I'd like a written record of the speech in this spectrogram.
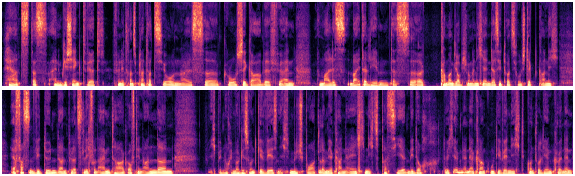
Herz, das einem geschenkt wird für eine Transplantation als äh, große Gabe für ein normales Weiterleben. Das äh, kann man, glaube ich, wenn man nicht in der Situation steckt, gar nicht erfassen, wie dünn dann plötzlich von einem Tag auf den anderen ich bin noch immer gesund gewesen, ich bin Sportler, mir kann eigentlich nichts passieren, wie doch durch irgendeine Erkrankung, die wir nicht kontrollieren können,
